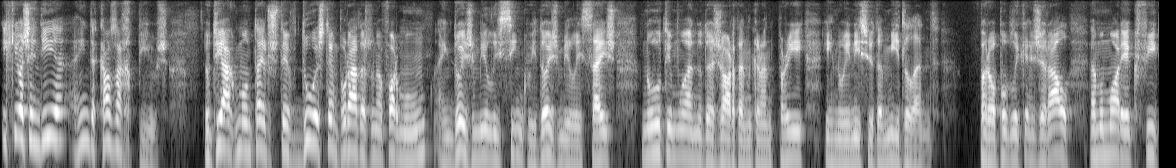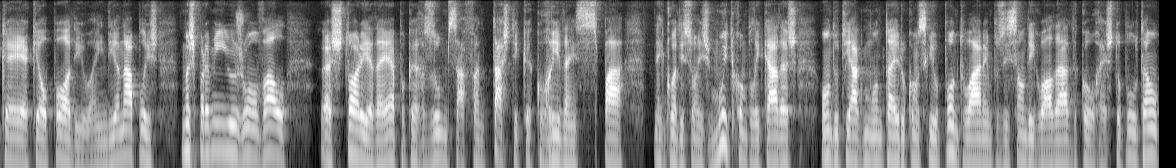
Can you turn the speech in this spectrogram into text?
e que hoje em dia ainda causa arrepios. O Tiago Monteiro esteve duas temporadas na Fórmula 1, em 2005 e 2006, no último ano da Jordan Grand Prix e no início da Midland. Para o público em geral, a memória que fica é aquele pódio em Indianápolis, mas para mim e o João Val, a história da época resume-se à fantástica corrida em Spa, em condições muito complicadas, onde o Tiago Monteiro conseguiu pontuar em posição de igualdade com o resto do pelotão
